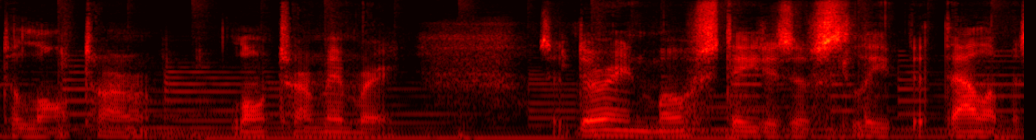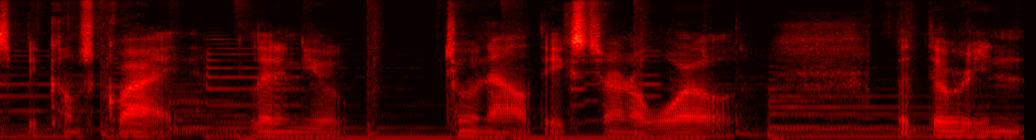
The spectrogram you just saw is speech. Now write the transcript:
to long-term long-term memory. So during most stages of sleep, the thalamus becomes quiet, letting you tune out the external world. But during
